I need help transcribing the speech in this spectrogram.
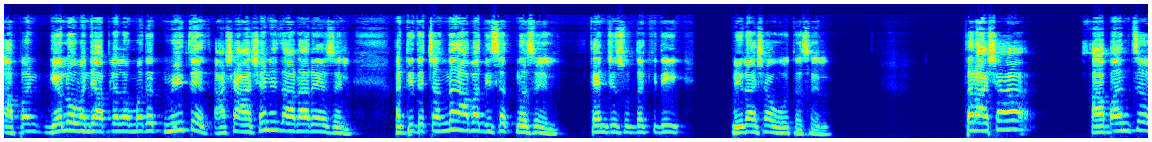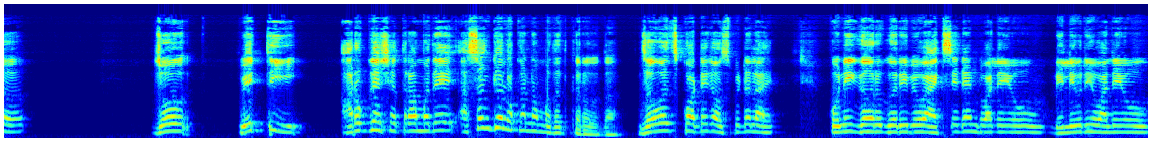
आपण गेलो म्हणजे आपल्याला मदत मिळतेच अशा आशाने जाणारे असेल. आणि तिथे चंदन आबा दिसत नसेल त्यांची सुद्धा किती निराशा होत असेल. तर अशा आबांचं जो व्यक्ती आरोग्य क्षेत्रामध्ये असंख्य लोकांना मदत करत होता. जवळच कॉटेज हॉस्पिटल आहे. कोणी घर गरीब येऊ ॲक्सिडेंटवाले येऊ डिलिव्हरीवाले येऊ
